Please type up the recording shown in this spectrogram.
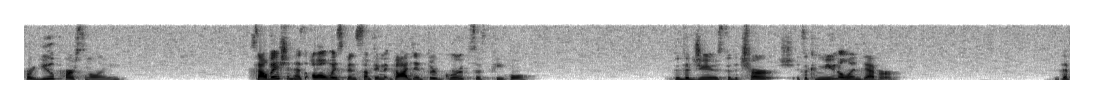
for you personally, salvation has always been something that God did through groups of people. Through the Jews, through the church. It's a communal endeavor the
